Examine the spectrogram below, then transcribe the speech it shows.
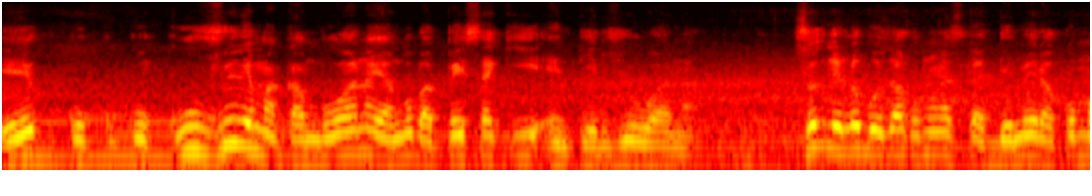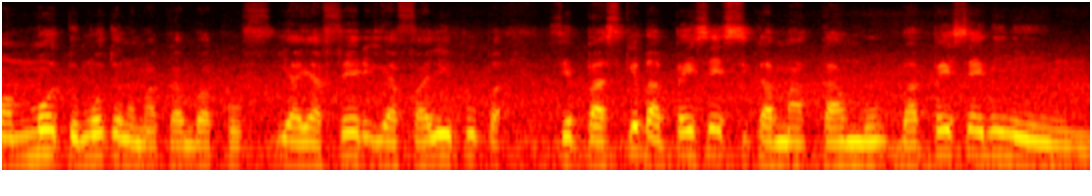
eye kocouvrir makambo wana yango bapesaki ye interview wana soki lelo boza komona sika demeure akoma moto moto na makambo ya, ya, fer, ya fali pupa c'est parce que bapesa esika makambo bapesa nini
